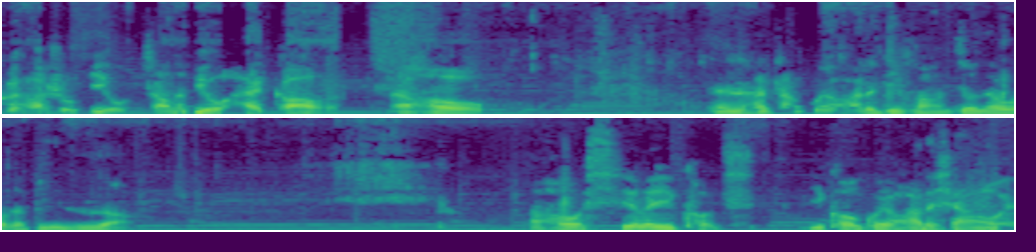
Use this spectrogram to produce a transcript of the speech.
桂花树比我长得比我还高，然后，但是它长桂花的地方就在我的鼻子上。然后吸了一口气，一口桂花的香味，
